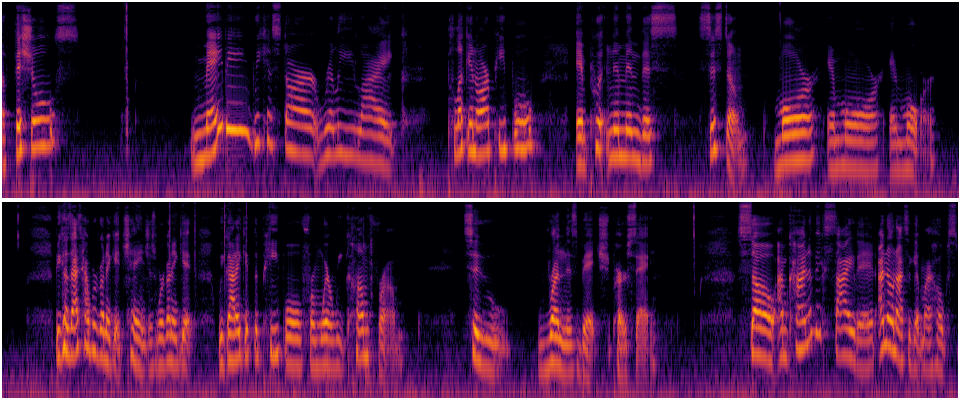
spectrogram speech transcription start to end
officials. Maybe we can start really like plucking our people and putting them in this system more and more and more. Because that's how we're going to get change is we're going to get we got to get the people from where we come from to run this bitch per se. So i'm kind of excited. I know not to get my hopes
